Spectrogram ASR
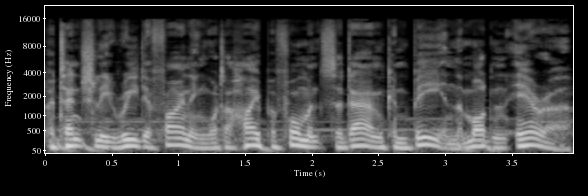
potentially redefining what a high-performance sedan can be in the modern era.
